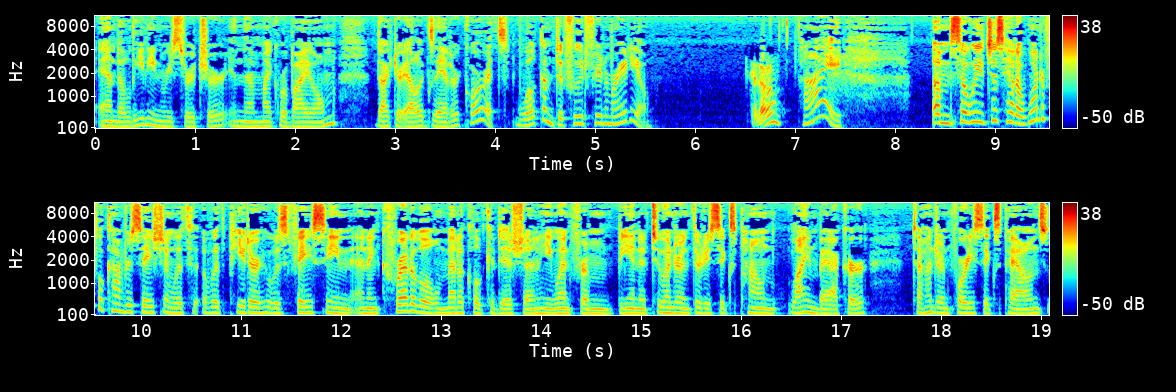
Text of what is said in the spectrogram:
and a leading researcher in the microbiome, Dr. Alexander Khoruts. Welcome to Food Freedom Radio. Hello. Hi. Um, so we just had a wonderful conversation with with Peter, who was facing an incredible medical condition. He went from being a 236 pound linebacker to 146 pounds,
